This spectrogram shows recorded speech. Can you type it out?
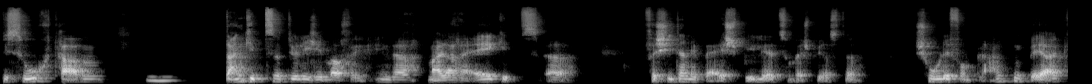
besucht haben. Mhm. Dann gibt's natürlich eben auch in der Malerei gibt's äh, verschiedene Beispiele, zum Beispiel aus der Schule von Blankenberg,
